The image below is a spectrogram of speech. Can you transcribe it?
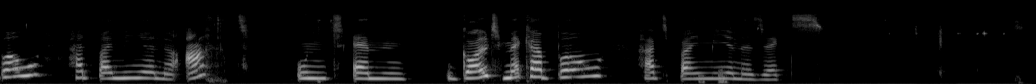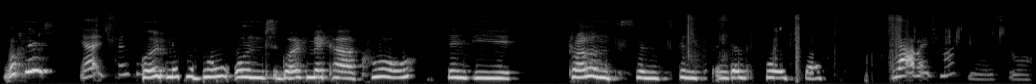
Bow hat bei mir eine 8. Und ähm, Gold Mecha Bow hat bei mir eine 6. Wirklich? Ja, ich finde Gold Meckerbow und Gold Mecha Crow sind die teuren Skins in ganz Polster. Ja, aber ich mag die nicht so.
